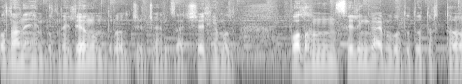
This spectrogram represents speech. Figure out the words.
дулааны хэмбэл нэлээд өндөр болж ирж байна. За жишээлх юм бол Булган, Сэлэнг аймагуудад өдөртөө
